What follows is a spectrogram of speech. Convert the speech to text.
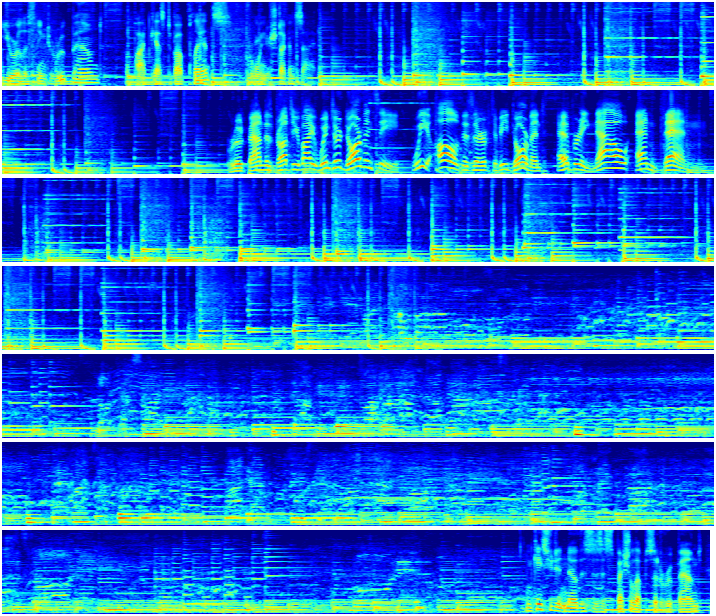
You are listening to Rootbound, a podcast about plants for when you're stuck inside. Rootbound is brought to you by Winter Dormancy. We all deserve to be dormant every now and then. Case you didn't know, this is a special episode of Rootbound.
